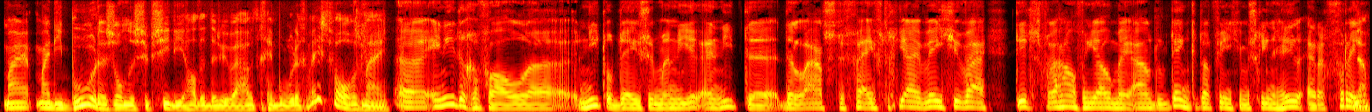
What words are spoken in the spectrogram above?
Maar, maar die boeren zonder subsidie hadden er überhaupt geen boeren geweest, volgens mij. Uh, in ieder geval uh, niet op deze manier en niet uh, de laatste 50 jaar. Weet je waar dit verhaal van jou mee aan doet denken? Dat vind je misschien heel erg vreemd. Nou.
